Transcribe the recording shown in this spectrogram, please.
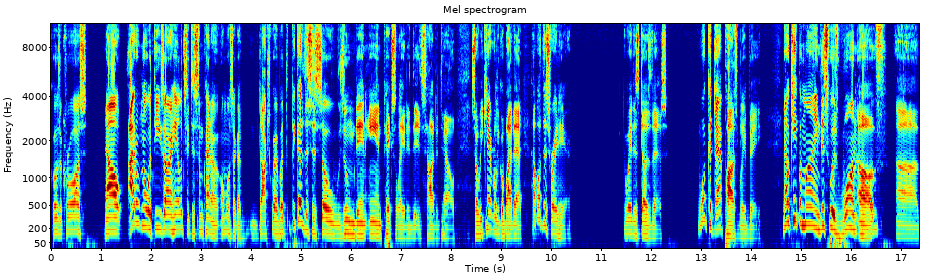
Goes across. Now, I don't know what these are here. It looks like there's some kind of almost like a dock square, but because this is so zoomed in and pixelated, it's hard to tell. So we can't really go by that. How about this right here? The way this does this. What could that possibly be? Now, keep in mind, this was one of uh,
